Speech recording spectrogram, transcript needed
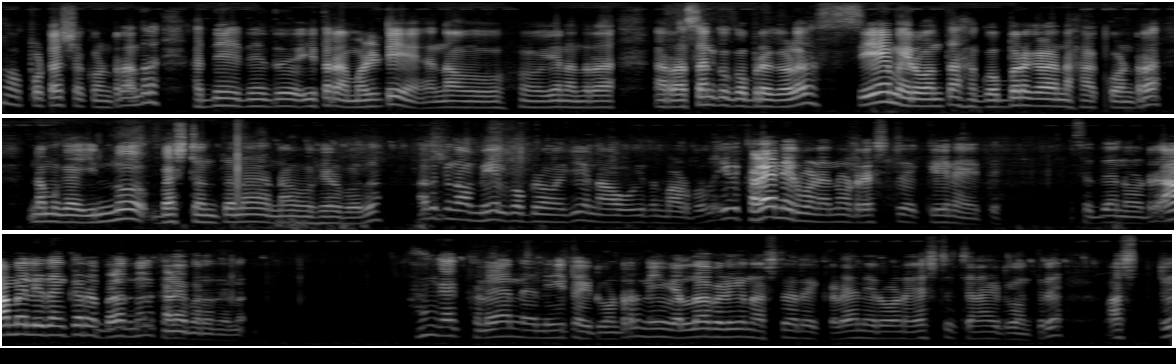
ನಾವು ಪೊಟ್ಯಾಶ್ ಹಾಕೊಂಡ್ರೆ ಅಂದ್ರೆ ಹದಿನೈದು ಹದಿನೈದು ಈ ಥರ ಮಲ್ಟಿ ನಾವು ಏನಂದ್ರೆ ರಾಸಾಯನಿಕ ಗೊಬ್ಬರಗಳು ಸೇಮ್ ಇರುವಂತಹ ಗೊಬ್ಬರಗಳನ್ನು ಹಾಕ್ಕೊಂಡ್ರೆ ನಮ್ಗೆ ಇನ್ನೂ ಬೆಸ್ಟ್ ಅಂತಲೇ ನಾವು ಹೇಳ್ಬೋದು. ಅದಕ್ಕೆ ನಾವು ಮೇಲ್ ಗೊಬ್ಬರವಾಗಿ ನಾವು ಇದನ್ನು ಮಾಡ್ಬೋದು. ಇದು ಕಳೆ ನಿರ್ವಹಣೆ ನೋಡ್ರಿ ಎಷ್ಟು ಕ್ಲೀನ್ ಐತಿ. ಸದ್ಯ ನೋಡ್ರಿ. ಆಮೇಲೆ ಇದಂಕರ ಬೆಳೆದ ಮೇಲೆ ಕಳೆ ಬರೋದಿಲ್ಲ. ಹಂಗಾಗಿ ಕಳೆಯನ್ನು ನೀಟಾಗಿ ಇಟ್ಕೊಂಡ್ರೆ ನೀವು ಎಲ್ಲ ಬೆಳೆಗೂ ಅಷ್ಟೇ ರೀ, ಕಳೆ ನಿರ್ವಹಣೆ ಎಷ್ಟು ಚೆನ್ನಾಗಿ ಇಟ್ಕೊತೀರಿ, ಅಷ್ಟು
